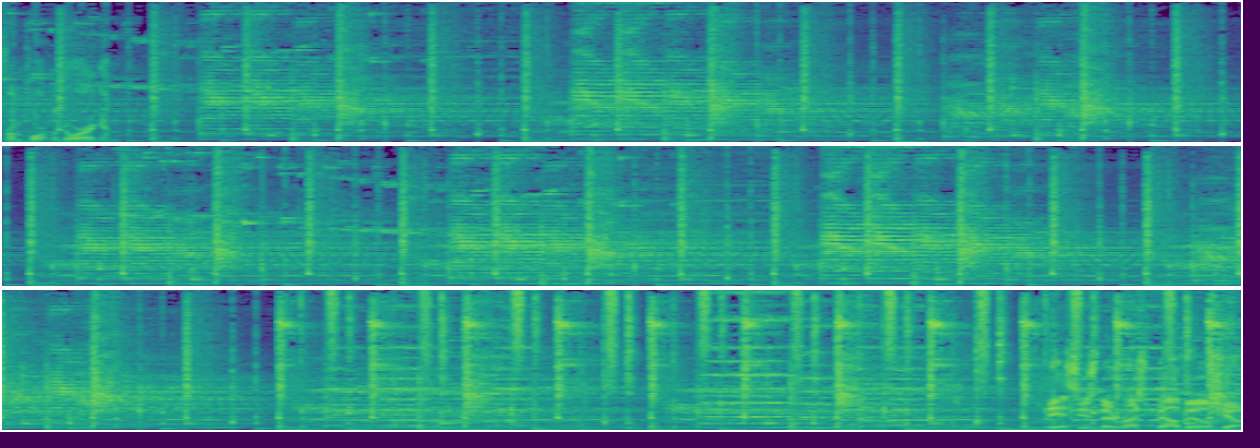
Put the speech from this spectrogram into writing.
from Portland, Oregon. This is the Russ Belville Show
